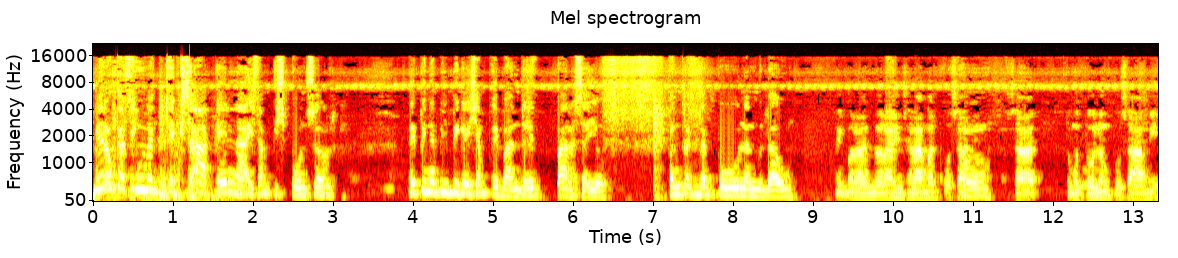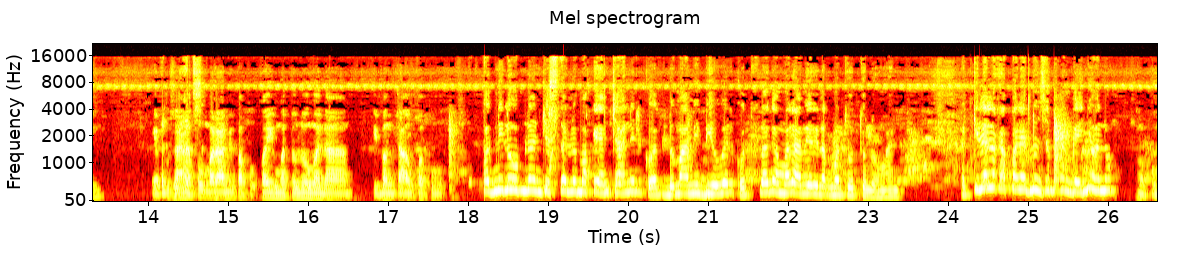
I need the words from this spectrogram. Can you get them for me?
Meron kasing nag-text sa akin na isang sponsor. May pinabibigay siyang 500 para sa iyo. Pandagdag puhunan mo daw. May maraming maraming salamat po sa Oo. sa tumutulong po sa amin. Kaya po sana po marami pa po kayong matulungan na ibang tao pa po. Pag niloob ng Diyos na lumaki ang channel ko at dumami viewer ko, talagang marami rin ako matutulungan. At kilala ka pala dun sa barangay nyo, ano? Opo.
